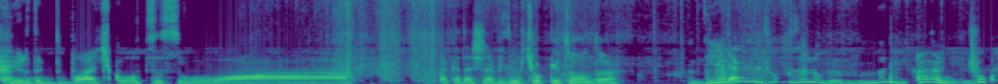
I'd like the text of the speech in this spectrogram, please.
kırdık Dubai çikolatası. Vaa! Arkadaşlar bizimki çok kötü oldu. Diğerlerinde çok güzel oluyordu. Bunda niye kötü Ama oluyor? çok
